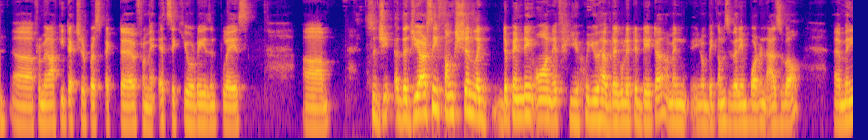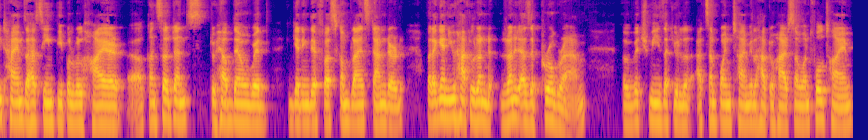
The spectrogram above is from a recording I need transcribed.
uh from an architecture perspective, from an edge security is in place. Um, so G, the grc function like depending on if you you have regulated data i mean you know becomes very important as well. Uh, many times i have seen people will hire uh, consultants to help them with getting their first compliance standard. But again you have to run run it as a program. uh, which means that you'll at some point in time you'll have to hire someone full time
